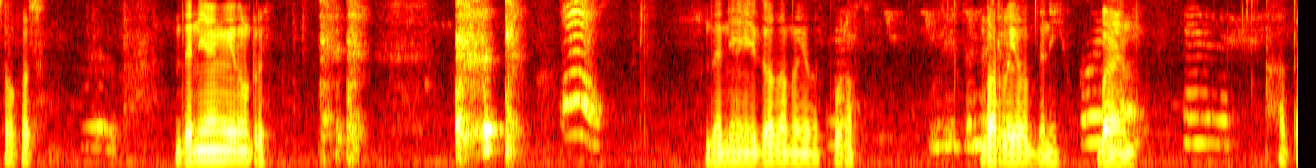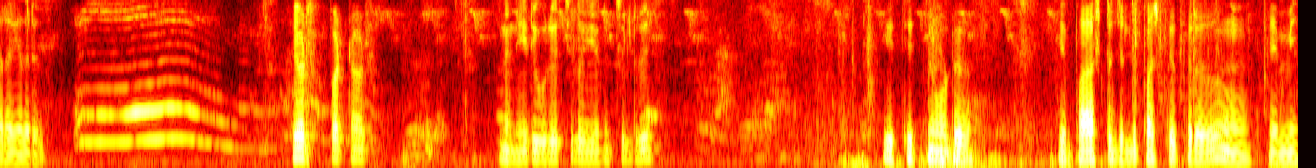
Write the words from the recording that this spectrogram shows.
ಸಾವಕಾಶ ದನಿ ಹೆಂಗಾಗಿದೆ ನೋಡ್ರಿ? ದನಿ ಇದು ಆಗ್ಯದ ಪೂರ. ಬರ್ಲಾಗ್ಯದ ದನಿ ಬಾಯಂದು ಆ ಥರ ಆಗ್ಯದ್ರಿ ಇದು. ಹೇಳ್ರಿ, ಪಟ್ ನೋಡ್ರಿ. ಇನ್ನು ನೀರಿಗೆ ಉರಿ ಹಚ್ಚಿಲ್ಲ, ಏನು ಹಚ್ಚಿಲ್ರಿ. ಇತ್ತಿತ್ತು ನೋಡ್ರಿ. ಈ ಫಾಸ್ಟ್ ಜಲ್ದಿ ಫಾಸ್ಟ್ ಇರ್ತಿರೋದು ಎಮ್ಮಿ.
